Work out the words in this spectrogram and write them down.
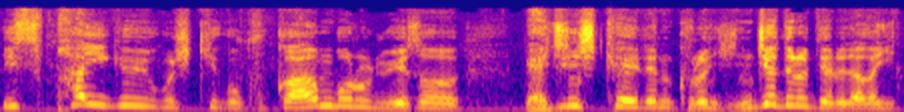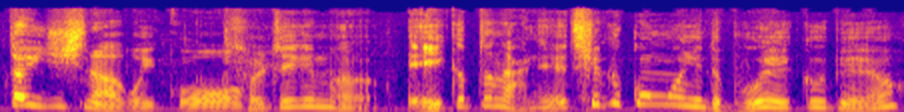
이 스파이 교육을 시키고 국가 안보를 위해서 매진시켜야 되는 그런 인재들을 데려다가 이따위 짓이나 하고 있고 솔직히 뭐 A급도 아니에요. 7급 공무원인데 뭐 A급이에요?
